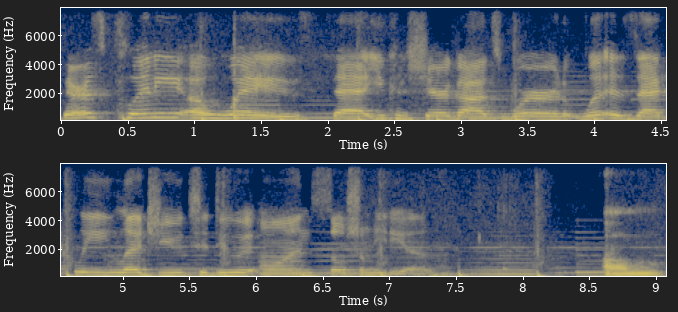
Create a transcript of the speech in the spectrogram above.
there's plenty of ways that you can share God's word. What exactly led you to do it on social media? Um,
